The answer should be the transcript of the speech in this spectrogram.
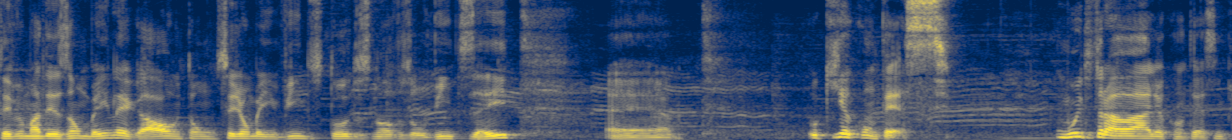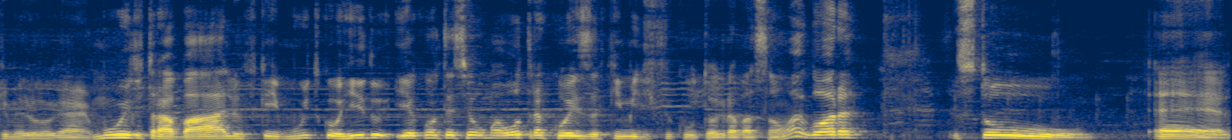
teve uma adesão bem legal, então sejam bem-vindos todos os novos ouvintes aí. É, o que acontece? Muito trabalho acontece em primeiro lugar, muito trabalho, fiquei muito corrido e aconteceu uma outra coisa que me dificultou a gravação. Agora estou é,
